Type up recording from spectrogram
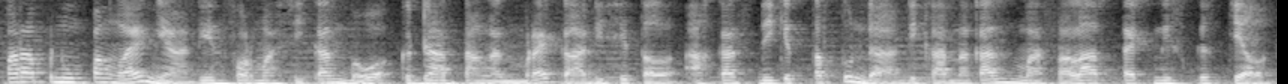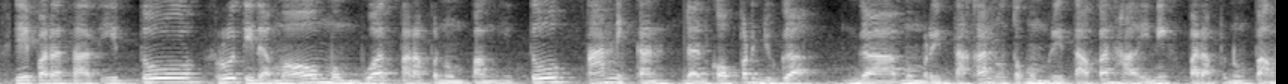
para penumpang lainnya diinformasikan bahwa kedatangan mereka di Seattle akan sedikit tertunda dikarenakan masalah teknis kecil. Jadi pada saat itu, kru tidak mau membuat para penumpang itu panik kan, dan koper juga nggak memerintahkan untuk memberitahukan hal ini kepada penumpang.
